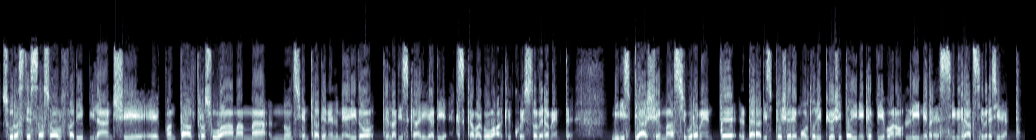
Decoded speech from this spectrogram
sulla stessa solfa dei bilanci e quant'altro su Amam, ma non si è entrati nel merito della discarica di ex Cavacoval, che questo veramente mi dispiace, ma sicuramente darà dispiacere molto di più ai cittadini che vivono lì nei pressi. Grazie Presidente.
